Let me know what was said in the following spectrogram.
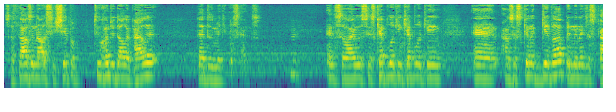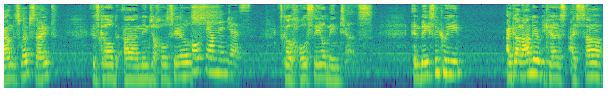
So thousand dollars to ship a two hundred dollar pallet, that doesn't make any sense. And so I was just kept looking, kept looking, and I was just gonna give up. And then I just found this website. It's called uh, Ninja Wholesale. Wholesale ninjas. It's called Wholesale Ninjas. And basically, I got on there because I saw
